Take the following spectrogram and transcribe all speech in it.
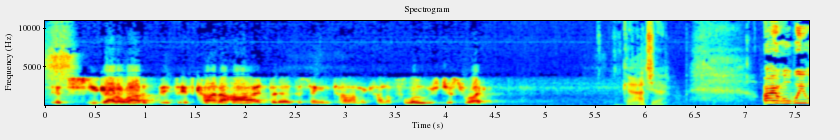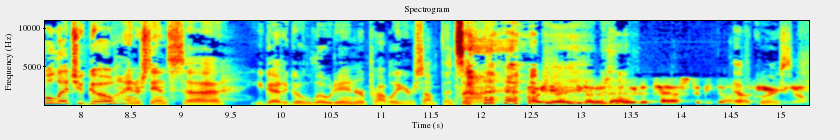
so it's you got a lot of it's it's kind of odd, but at the same time, it kind of flows just right. Gotcha. All right. Well, we will let you go. I understand uh, you got to go load in or probably or something. So, Oh yeah, you know, there's always a task to be done Of out course. here. You know.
